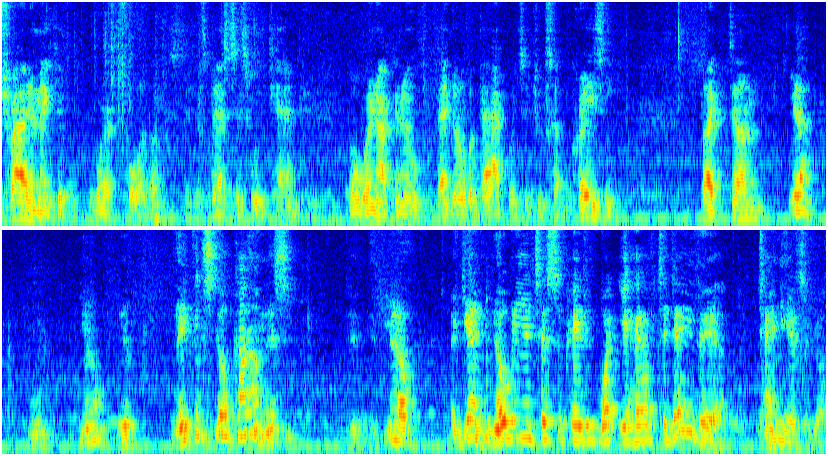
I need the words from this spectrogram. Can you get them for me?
try to make it work for them as best as we can, but we're not gonna bend over backwards and do something crazy. But, um, yeah, you know, if, they can still come, this, you know, again, nobody anticipated what you have today there ten years ago.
